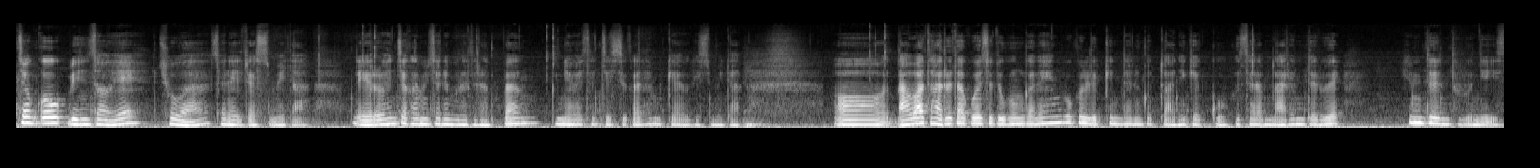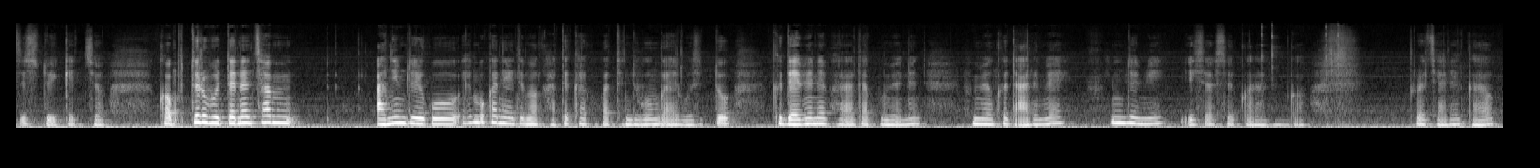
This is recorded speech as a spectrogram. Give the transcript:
네, 신청곡 민서의 좋아 전해드렸습니다. 네, 여러분 현재 가민선의 문화들 앞방 그녀의 산책 시간 함께하고 계십니다. 어, 나와 다르다고 해서 누군가는 행복을 느낀다는 것도 아니겠고 그 사람 나름대로의 힘든 부분이 있을 수도 있겠죠. 겉으로 볼 때는 참 안 힘들고 행복한 일들만 가득할 것 같은 누군가의 모습도 그 내면을 바라다 보면은 분명 그 나름의 힘듦이 있었을 거라는 거. 그러지 않을까요?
